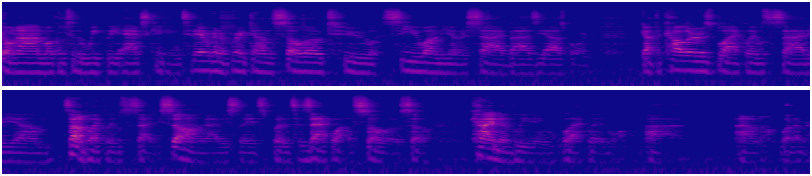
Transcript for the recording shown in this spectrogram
going on? Welcome to the weekly axe kicking. Today we're going to break down the solo to See You on the Other Side by Ozzy Osbourne. Got the colors, Black Label Society. Um, it's not a Black Label Society song, obviously, it's but it's a Zakk Wylde solo, so kind of bleeding Black Label. Uh, I don't know, whatever.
